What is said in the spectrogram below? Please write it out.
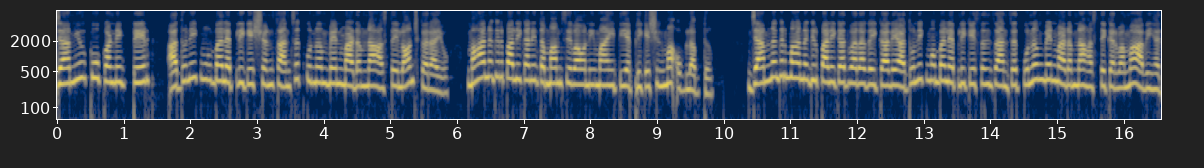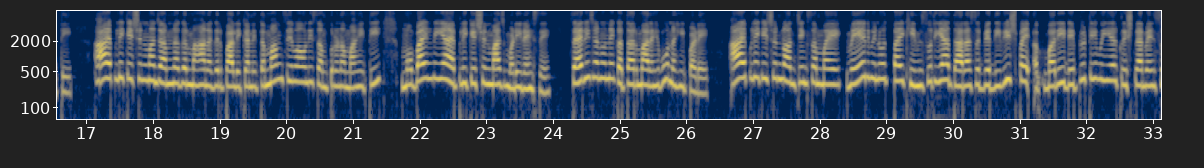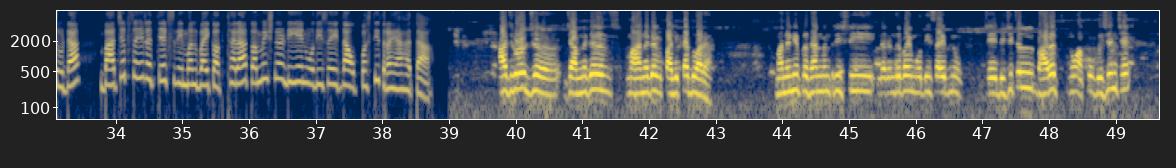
જામ્યુકો connected આધુનિક mobile application સાંસદ પૂનમબેન માડમના હસ્તે લોન્ચ કરાયો. મહાનગરપાલિકાની તમામ સેવાઓની માહિતી એપ્લિકેશનમાં ઉપલબ્ધ. જામનગર મહાનગરપાલિકા દ્વારા ગઈકાલે આધુનિક મોબાઈલ એપ્લિકેશન સાંસદ પૂનમબેન માડમના હસ્તે કરવામાં આવી હતી. આ એપ્લિકેશનમાં જામનગર મહાનગરપાલિકાની તમામ સેવાઓની સંપૂર્ણ માહિતી મોબાઈલની આ એપ્લિકેશનમાં જ મળી રહેશે. શહેરીજનોને કતારમાં રહેવું નહીં પડે. આ એપ્લિકેશન લોન્ચિંગ સમયે મેયર વિનોદભાઈ ખીમસુરિયા, ધારાસભ્ય દિવીશભાઈ અકબરી, ડેપ્યુટી મેયર કૃષ્ણાબેન સોઢા, ભાજપ શહેર અધ્યક્ષ Vimalbhai Kakathara commissioner D N Modi સહિતના ઉપસ્થિત રહ્યા હતા. આજરોજ જામનગર મહાનગરપાલિકા દ્વારા માનનીય પ્રધાનમંત્રી શ્રી નરેન્દ્રભાઈ મોદી સાહેબનું જે ડિજિટલ ભારતનું આખું વિઝન છે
